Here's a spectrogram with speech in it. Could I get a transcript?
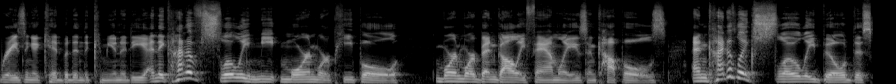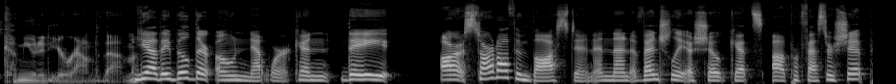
raising a kid, but in the community. And they kind of slowly meet more and more people, more and more Bengali families and couples, and kind of like slowly build this community around them. Yeah, they build their own network and they are start off in Boston and then eventually Ashok gets a professorship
